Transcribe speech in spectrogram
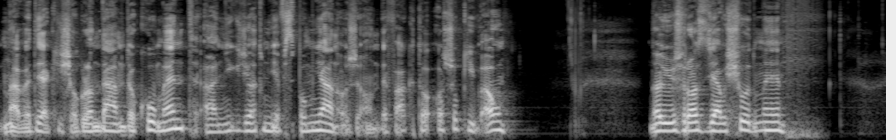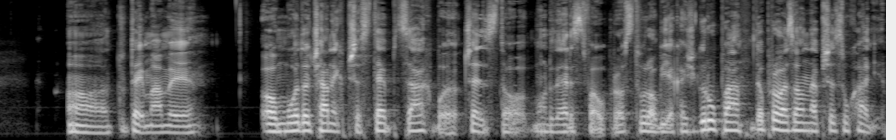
nawet jakiś oglądałem dokument, a nigdzie o tym nie wspomniano, że on de facto oszukiwał. No i już rozdział siódmy. Tutaj mamy o młodocianych przestępcach, bo często morderstwo po prostu robi jakaś grupa, doprowadzono na przesłuchanie.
